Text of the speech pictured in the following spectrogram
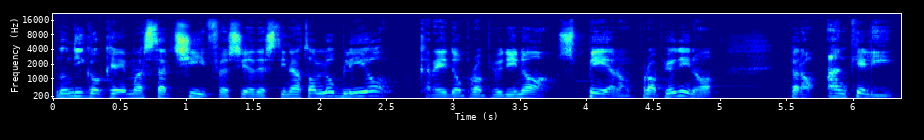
Non dico che Master Chief sia destinato all'oblio, credo proprio di no, spero proprio di no, però anche lì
